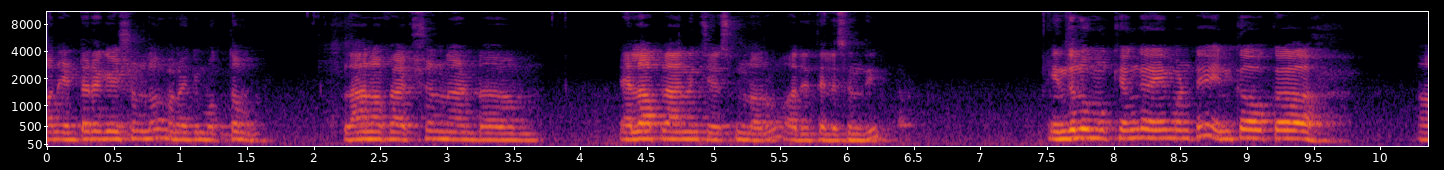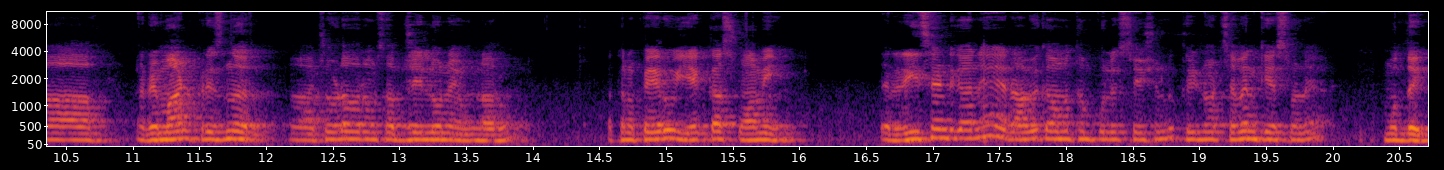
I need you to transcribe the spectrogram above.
ఆన్ ఇంటరగేషన్లో మనకి మొత్తం ప్లాన్ ఆఫ్ యాక్షన్ అండ్ ఎలా ప్లానింగ్ చేసుకున్నారు అది తెలిసింది. ఇందులో ముఖ్యంగా ఏమంటే ఇంకా ఒక uh, రిమాండ్ ప్రిజనర్ uh, చోడవరం సబ్ జైల్లోనే ఉన్నారు. అతని పేరు ఏకా స్వామి. రీసెంట్గానే రావికామతం పోలీస్ స్టేషన్లో త్రీ నాట్ సెవెన్ కేసులోనే ముద్దయి.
